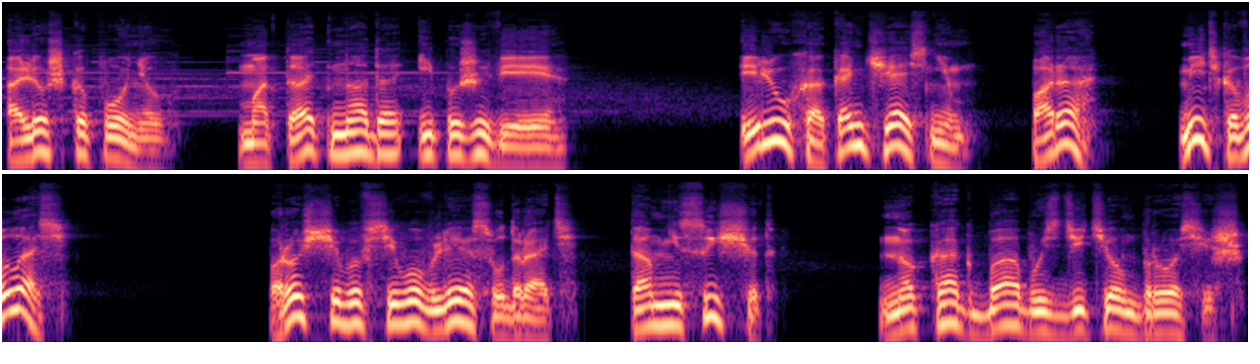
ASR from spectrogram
Алешка понял — мотать надо и поживее — «Илюха, кончай с ним! Пора! Митька, вылазь!» Проще бы всего в лес удрать, там не сыщут. Но как бабу с детем бросишь?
